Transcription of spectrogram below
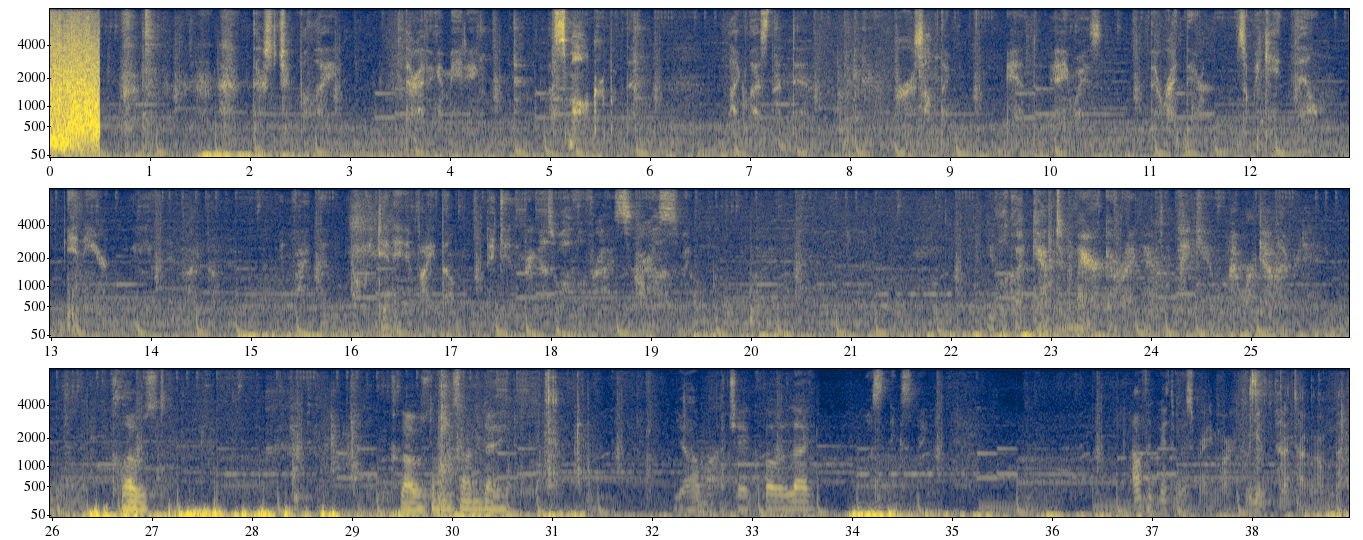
Closed. Closed on Sunday. Yeah, my Chick Fil A. Wasn't expecting I don't think we have to whisper anymore. We can kind of talk normal now.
